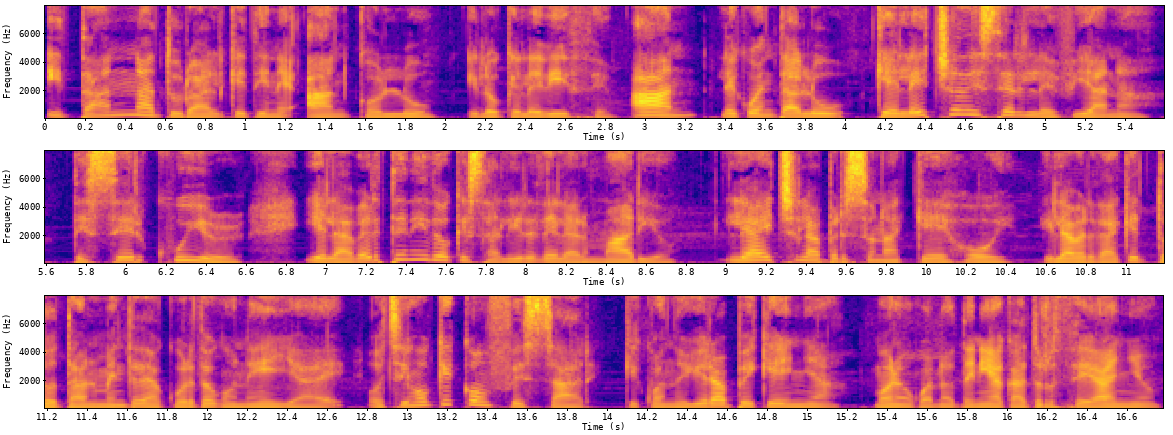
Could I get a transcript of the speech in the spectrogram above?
y tan natural que tiene Anne con Lou y lo que le dice. Anne le cuenta a Lou que el hecho de ser lesbiana de ser queer y el haber tenido que salir del armario le ha hecho la persona que es hoy. Y la verdad que totalmente de acuerdo con ella, ¿eh? Os tengo que confesar que cuando yo era pequeña, bueno, cuando tenía 14 años,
